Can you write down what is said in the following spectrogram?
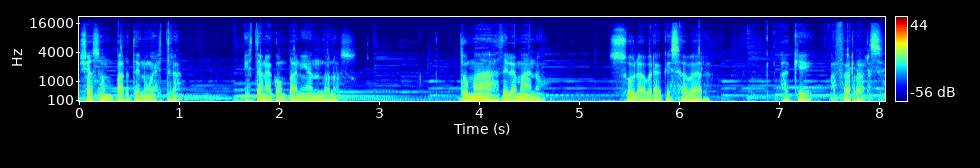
ya son parte nuestra, están acompañándonos. Tomadas de la mano, solo habrá que saber a qué aferrarse.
